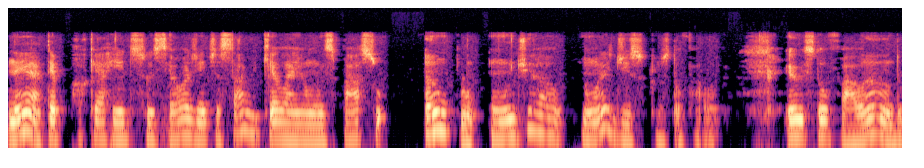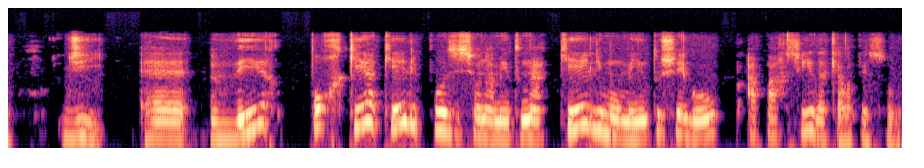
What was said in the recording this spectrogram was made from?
né? Até porque a rede social a gente sabe que ela é um espaço amplo, mundial. Não é disso que eu estou falando. Eu estou falando de é, ver por que aquele posicionamento naquele momento chegou a partir daquela pessoa.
